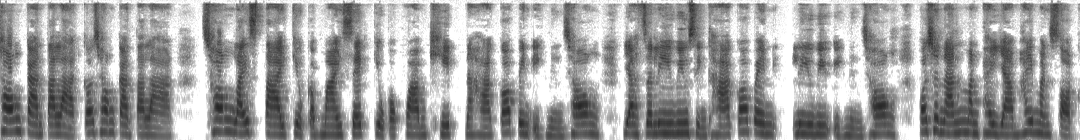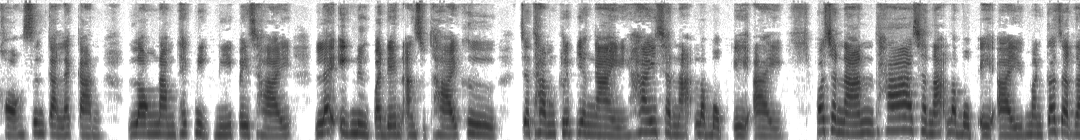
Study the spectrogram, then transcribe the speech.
ช่องการตลาดก็ช่องการตลาด ช่องไลฟ์สไตล์เกี่ยวกับ mindset เกี่ยวกับความคิดนะคะ ก็เป็นอีกหนึ่งช่อง อยากจะรีวิวสินค้าก็เป็นรีวิวอีกหนึ่งช่อง เพราะฉะนั้นมันพยายามให้มันสอดคล้องซึ่งกันและกัน ลองนำเทคนิคนี้ไปใช้ และอีกหนึ่งประเด็นอันสุดท้ายคือ จะทำคลิปยังไงให้ชนะระบบ AI เพราะฉะนั้นถ้าชนะระบบ AI มันก็จะน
